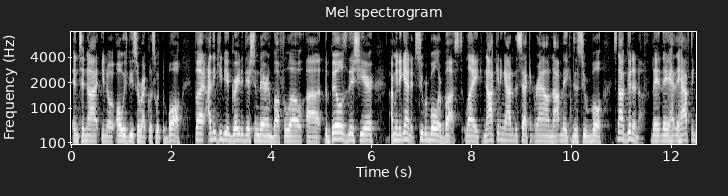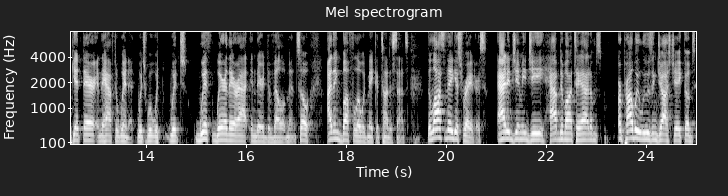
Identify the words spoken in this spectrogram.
and to not, you know, always be so reckless with the ball. But I think he'd be a great addition there in Buffalo. Uh, the Bills this year, I mean, again, it's Super Bowl or bust. Like not getting out of the second round, not making the Super Bowl, it's not good enough. They they they have to get there and they have to win it, which with which with where they're at in their development. So I think Buffalo would make a ton of sense. The Las Vegas Raiders added Jimmy G, have Davante Adams, are probably losing Josh Jacobs.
